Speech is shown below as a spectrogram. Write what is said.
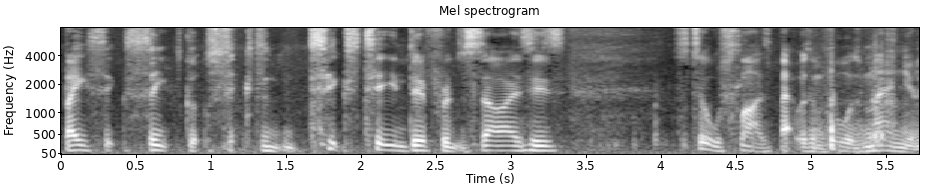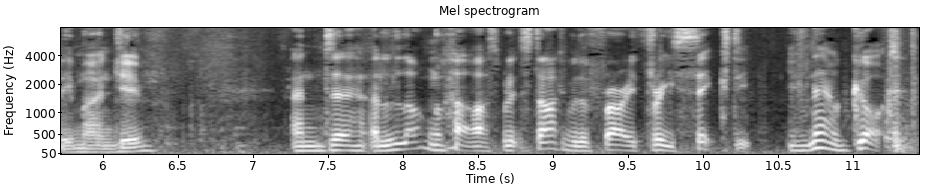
basic seats got 16, 16 different sizes. Still slides backwards and forwards manually, mind you. And uh, at long last, but it started with the Ferrari 360, you've now got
